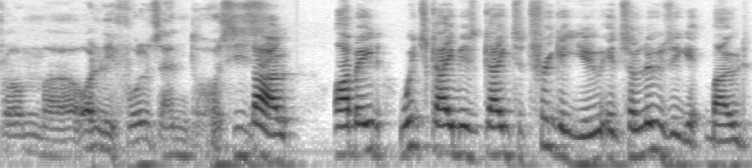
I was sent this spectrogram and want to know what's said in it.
from uh, Only Fools and Horses? No, I mean which game is going to trigger you into losing it mode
